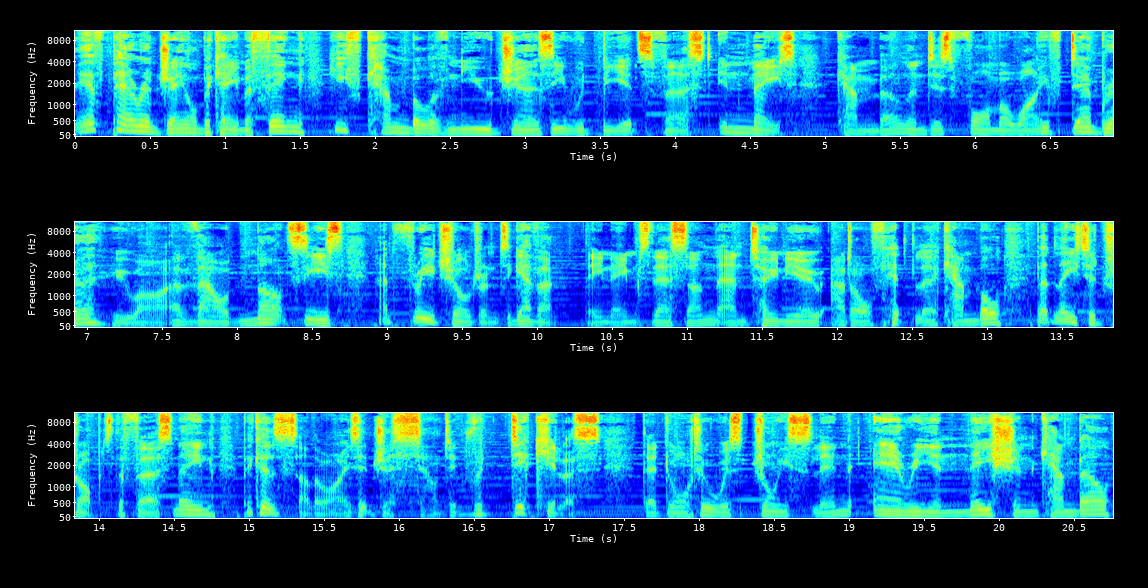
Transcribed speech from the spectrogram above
If parent jail became a thing, Heath Campbell of New Jersey would be its first inmate. Campbell and his former wife, Deborah, who are avowed Nazis, had three children together. They named their son Antonio Adolf Hitler Campbell, but later dropped the first name because otherwise it just sounded ridiculous. Their daughter was Joycelyn Aryan Nation Campbell,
